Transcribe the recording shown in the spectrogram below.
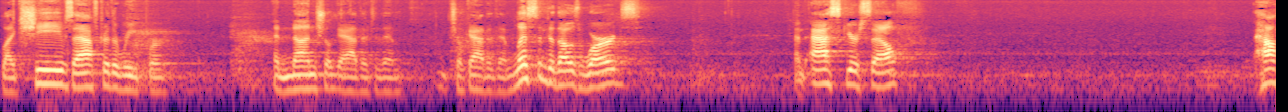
like sheaves after the reaper, and none shall gather to them shall gather them. Listen to those words and ask yourself how,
